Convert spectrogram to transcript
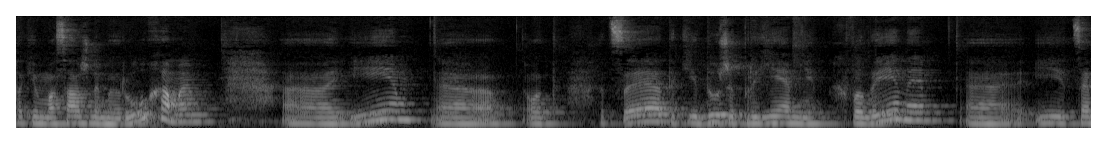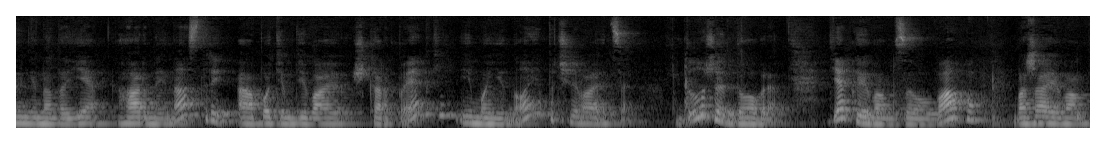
такими масажними рухами. Е, І е, от це такі дуже приємні хвилини, е, і це мені надає гарний настрій, а потім діваю шкарпетки, і мої ноги почуваються дуже добре. Дякую вам за увагу. Бажаю вам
